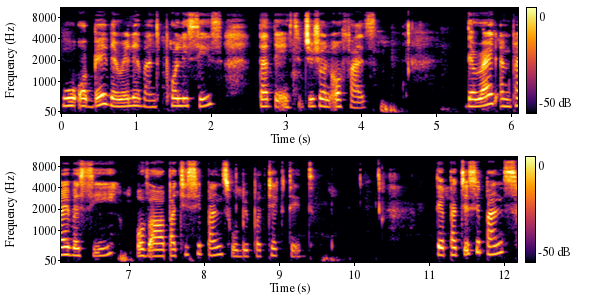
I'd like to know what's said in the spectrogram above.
We will obey the relevant policies that the institution offers. The right and privacy of our participants will be protected. The participants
